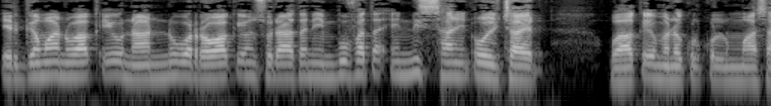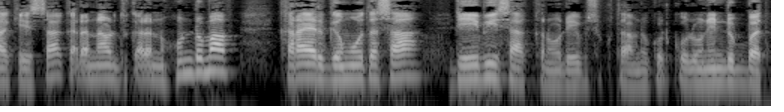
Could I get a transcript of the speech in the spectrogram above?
Ergamaan waaqayyoo naannoo warra waaqayyoon sodaataniin buufata innis isaaniin oolchaa jedha. Waaqayyo mana qulqullummaa isaa keessaa kadhannaa nuti kadhannu hundumaaf karaa ergamoota isaa deebii isaa akka nu deebisu kitaabni qulqulluun hin dubbata.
